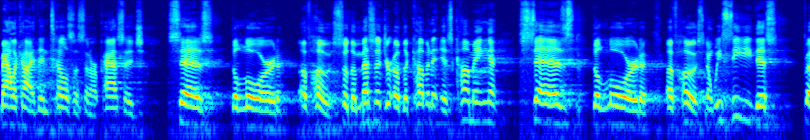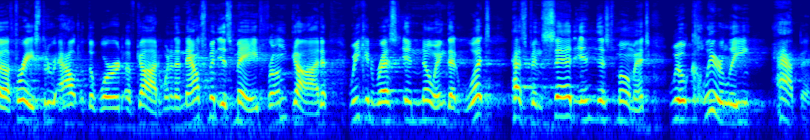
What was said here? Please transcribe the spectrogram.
Malachi then tells us in our passage, says the Lord of hosts. So the messenger of the covenant is coming, says the Lord of hosts. Now we see this uh, phrase throughout the Word of God. When an announcement is made from God, we can rest in knowing that what has been said in this moment will clearly happen.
